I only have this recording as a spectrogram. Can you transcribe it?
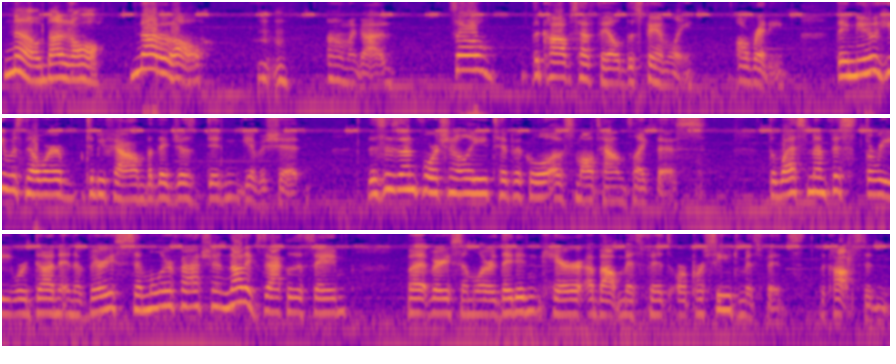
No, not at all. Not at all. Mm-mm. Oh my god. So, the cops have failed this family already. They knew he was nowhere to be found, but they just didn't give a shit. This is unfortunately typical of small towns like this. The West Memphis Three were done in a very similar fashion, not exactly the same, but very similar. They didn't care about misfits or perceived misfits. The cops didn't.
